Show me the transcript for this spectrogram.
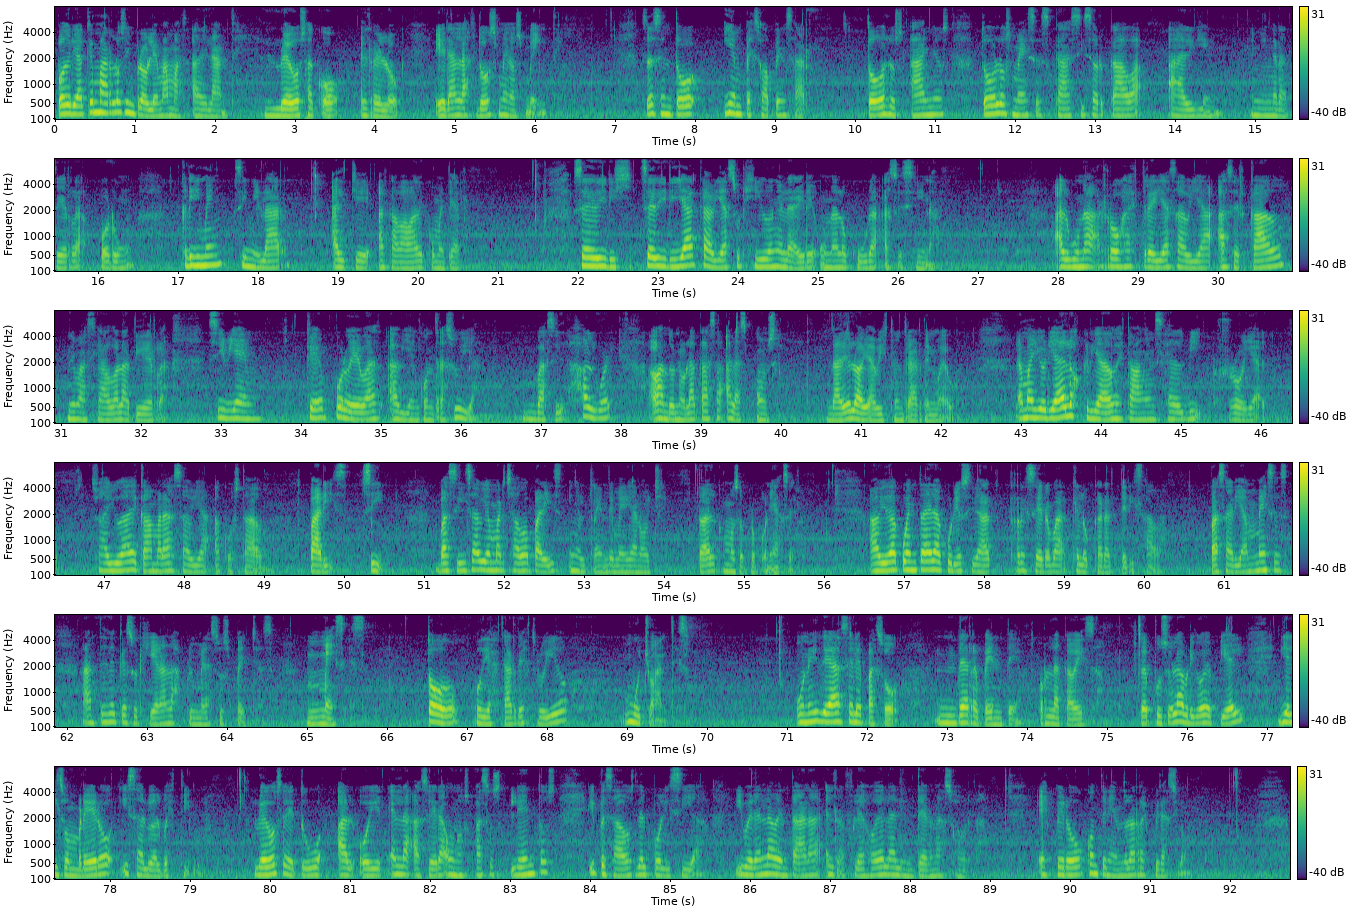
Podría quemarlos sin problema más adelante. Luego sacó el reloj. Eran las dos menos veinte. Se sentó y empezó a pensar. Todos los años, todos los meses casi se ahorcaba a alguien en Inglaterra por un crimen similar al que acababa de cometer. Se, se diría que había surgido en el aire una locura asesina. Alguna roja estrella se había acercado demasiado a la tierra, si bien qué pruebas había en contra suya. Basil Hallward abandonó la casa a las 11. Nadie lo había visto entrar de nuevo. La mayoría de los criados estaban en Selby Royal. Su ayuda de cámara se había acostado. París, sí, Basil se había marchado a París en el tren de medianoche, tal como se proponía hacer. Habida cuenta de la curiosidad reserva que lo caracterizaba. Pasarían meses antes de que surgieran las primeras sospechas. Meses. Todo podía estar destruido mucho antes. Una idea se le pasó de repente por la cabeza. Se puso el abrigo de piel y el sombrero y salió al vestíbulo. Luego se detuvo al oír en la acera unos pasos lentos y pesados del policía y ver en la ventana el reflejo de la linterna sorda. Esperó conteniendo la respiración.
